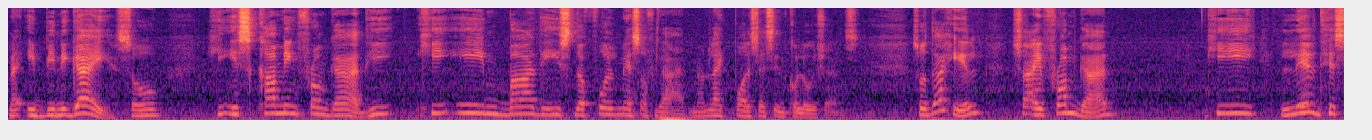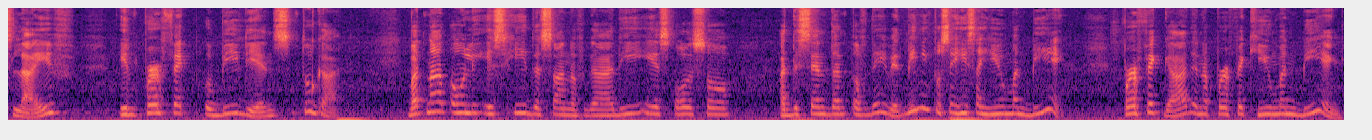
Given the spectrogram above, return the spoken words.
na ibinigay. So, he is coming from God. He he embodies the fullness of God, no? like Paul says in Colossians. So dahil siya ay from God, he lived his life in perfect obedience to God. But not only is he the son of God, he is also a descendant of David, meaning to say he's a human being perfect God and a perfect human being.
